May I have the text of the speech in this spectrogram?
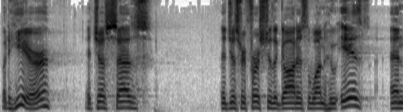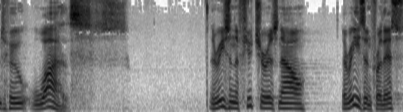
But here, it just says it just refers to the God as the one who is and who was. The reason the future is now, the reason for this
